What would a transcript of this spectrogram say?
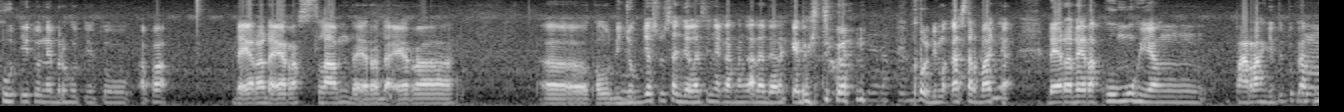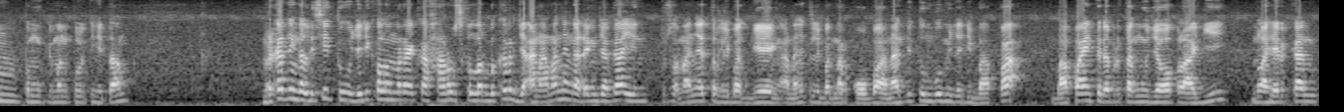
hood itu neighborhood itu apa daerah-daerah slum daerah-daerah eh, kalau di Jogja susah jelasinnya karena nggak ada daerah kayak begituan. Kalau di Makassar banyak. Daerah-daerah kumuh yang parah gitu tuh kan Hmm. pemukiman kulit hitam. Mereka tinggal di situ. Jadi kalau mereka harus keluar bekerja anak-anaknya nggak ada yang jagain. Terus anaknya terlibat geng anaknya terlibat narkoba. Nanti tumbuh menjadi bapak. Bapak yang tidak bertanggung jawab lagi melahirkan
